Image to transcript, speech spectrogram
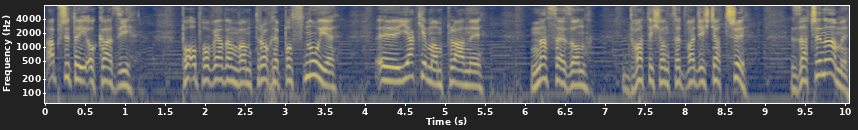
a przy tej okazji poopowiadam Wam trochę, posnuję, y, jakie mam plany na sezon 2023. Zaczynamy!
